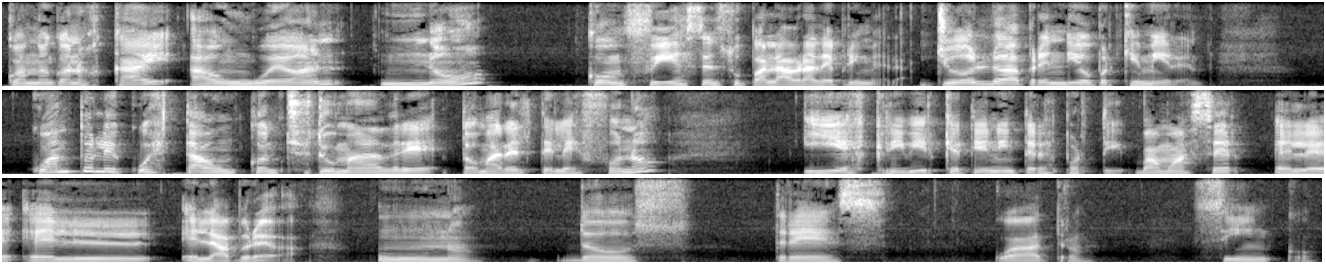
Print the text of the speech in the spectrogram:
Cuando conozcáis a un weón, no confíes en su palabra de primera. Yo lo he aprendido porque miren, ¿cuánto le cuesta a un conche tu madre tomar el teléfono y escribir que tiene interés por ti? Vamos a hacer el, la prueba. 1, 2, 3, 4, 5,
